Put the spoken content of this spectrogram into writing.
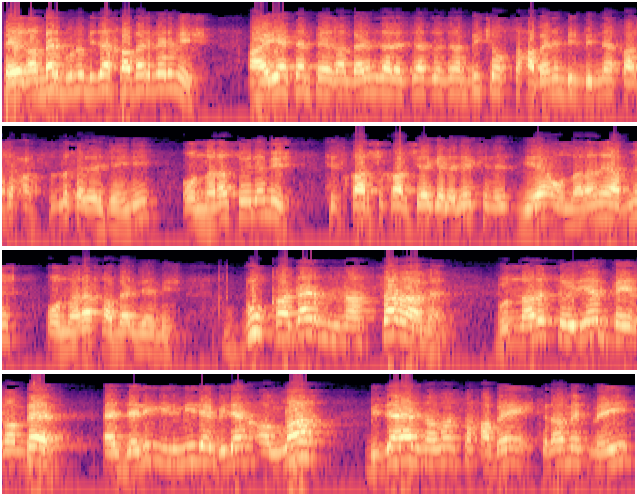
Peygamber bunu bize haber vermiş. Ayrıyeten Peygamberimiz Aleyhisselatü Vesselam birçok sahabenin birbirine karşı haksızlık edeceğini onlara söylemiş. Siz karşı karşıya geleceksiniz diye onlara ne yapmış? Onlara haber vermiş. Bu kadar nas'a rağmen bunları söyleyen peygamber, ezeli ilmiyle bilen Allah bize her zaman sahabeye ihtiram etmeyi,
